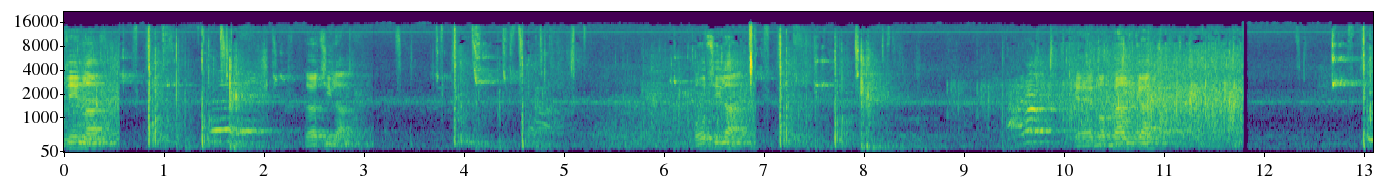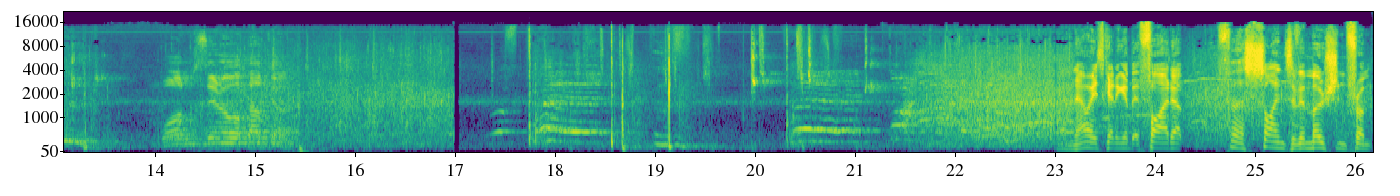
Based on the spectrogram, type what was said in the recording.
15 love. 30 love. 40 love. Okay, Opelka. 1-0 Opelka. Now he's getting a bit fired up. First signs of emotion from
